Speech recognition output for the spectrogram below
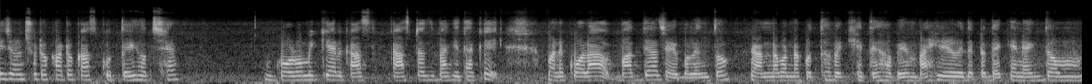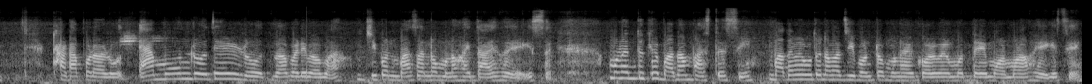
এই জন্য ছোটখাটো কাজ করতেই হচ্ছে। গরমে কি আর কাজ কাজ টাজ বাকি থাকে? মানে করা বাদ দেওয়া যায় বলেন তো? রান্না বান্না করতে হবে, খেতে হবে। বাহিরের ওয়েদারটা দেখেন একদম ঠাডা পড়া রোদ। এমন রোদের রোদ বাবারে বাবা। জীবন বাঁচানো মনে হয় দায় হয়ে গেছে। মনের দুঃখে বাদাম ভাজতেছি। বাদামের মতন আমার জীবনটা মনে হয় গরমের মধ্যে মরমরা হয়ে গেছে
